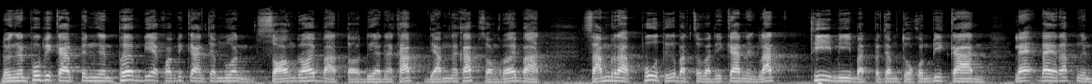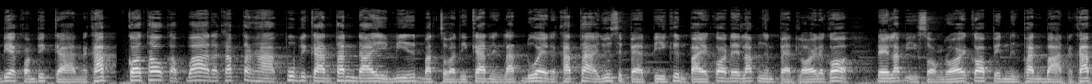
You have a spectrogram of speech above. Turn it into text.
โดยเงินผู้พิการเป็นเงินเพิ่มเบี้ยความพิการจำนวน 200 บาทต่อเดือนนะครับ ย้ำนะครับ 200 บาทสำหรับผู้ถือบัตรสวัสดิการแห่งรัฐที่มีบัตรประจำตัวคนพิการ และได้รับเงินเบี้ยความพิการนะครับ ก็เท่ากับว่านะครับถ้าหากผู้พิการท่านใดมีบัตรสวัสดิการแห่งรัฐด้วยนะครับถ้าอายุ 18 ปีขึ้นไปก็ได้รับเงิน 800 แล้วก็ได้รับอีก 200 ก็เป็น 1,000 บาทนะครับ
